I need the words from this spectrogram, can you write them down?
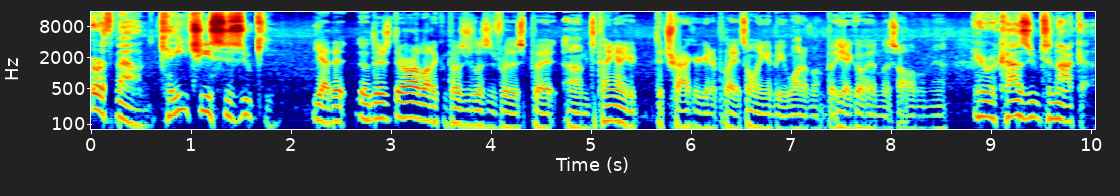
Earthbound. Keiichi Suzuki. yeah. The- there's there are a lot of composers listed for this, but um, depending on your, the track you're going to play, it's only going to be one of them. But yeah, go ahead and list all of them. Yeah. Hirokazu Tanaka.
